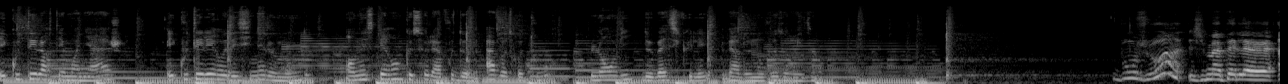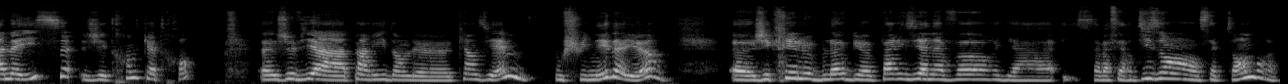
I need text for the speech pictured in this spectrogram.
Écoutez leurs témoignages, écoutez-les redessiner le monde, en espérant que cela vous donne à votre tour l'envie de basculer vers de nouveaux horizons. Bonjour, je m'appelle euh, Anaïs, j'ai 34 ans. Euh, je vis à Paris dans le 15e, où je suis née d'ailleurs. Euh, j'ai créé le blog Parisianavore il y a, ça va faire 10 ans en septembre.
